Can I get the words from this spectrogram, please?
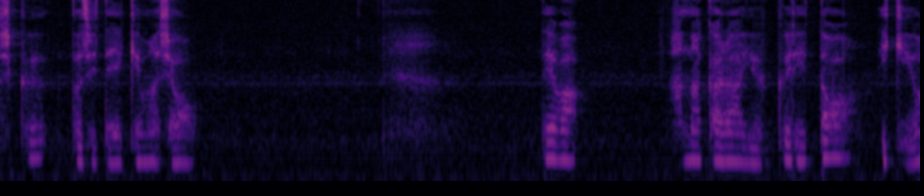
しく閉じていきましょう。では鼻からゆっくりと息を吸っ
